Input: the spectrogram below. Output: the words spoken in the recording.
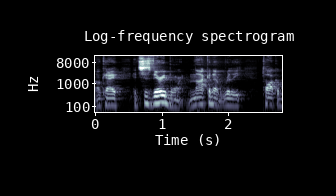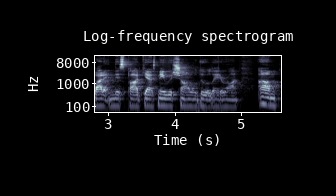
Okay, it's just very boring. I'm not gonna really talk about it in this podcast. Maybe with Sean, we'll do it later on. Um,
